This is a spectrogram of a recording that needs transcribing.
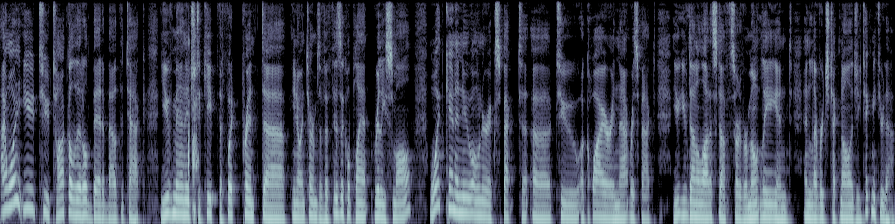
I want you to talk a little bit about the tech. You've managed to keep the footprint, uh, you know, in terms of a physical plant, really small. What can a new owner expect uh, to acquire in that respect? You, have done a lot of stuff, sort of remotely, and and leverage technology. Take me through that.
